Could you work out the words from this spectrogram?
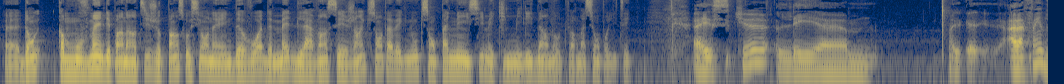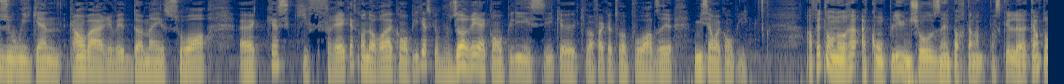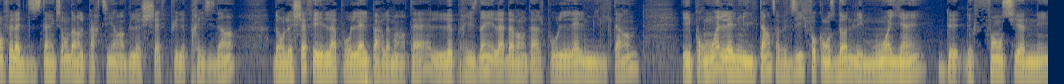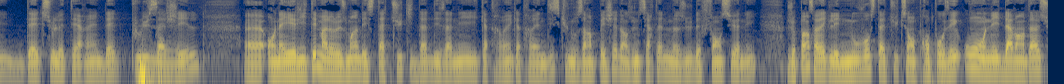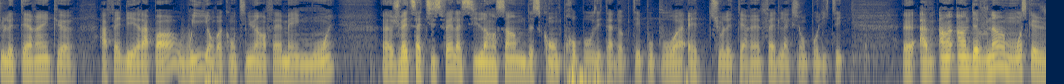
Euh, donc, comme mouvement indépendantiste, je pense aussi qu'on a un devoir de mettre de l'avant ces gens qui sont avec nous, qui ne sont pas nés ici, mais qui militent dans notre formation politique. Est-ce que les... Euh, à la fin du week-end, quand on va arriver demain soir, euh, qu'est-ce qui ferait, qu'est-ce qu'on aura accompli, qu'est-ce que vous aurez accompli ici qui va faire que tu vas pouvoir dire mission accomplie? En fait, on aura accompli une chose importante parce que quand on fait la distinction dans le parti entre le chef puis le président, dont le chef est là pour l'aile parlementaire, le président est là davantage pour l'aile militante. Et pour moi, l'aile militante, ça veut dire qu'il faut qu'on se donne les moyens de, fonctionner, d'être sur le terrain, d'être plus agile. Euh, on a hérité malheureusement des statuts qui datent des années 80-90 qui nous empêchaient dans une certaine mesure de fonctionner. Je pense avec les nouveaux statuts qui sont proposés où on est davantage sur le terrain qu'à faire des rapports. Oui, on va continuer à en faire, mais moins. Euh, je vais être satisfait là, si l'ensemble de ce qu'on propose est adopté pour pouvoir être sur le terrain, faire de l'action politique. Euh, en, devenant, moi, ce que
